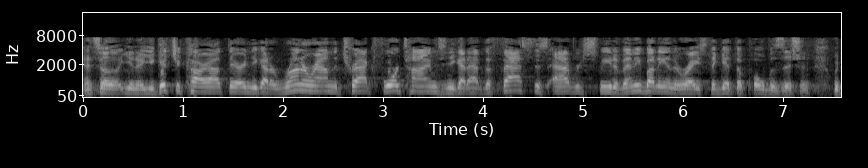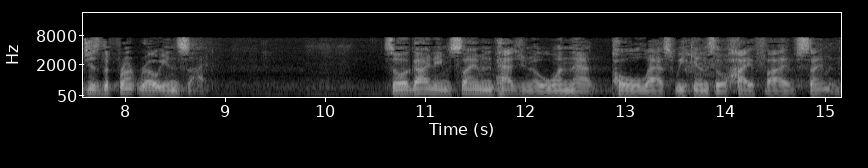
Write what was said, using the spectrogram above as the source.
and so, you know, you get your car out there and you got to run around the track four times and you got to have the fastest average speed of anybody in the race to get the pole position, which is the front row inside. So a guy named Simon Pagenaud won that pole last weekend, so high five, Simon.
